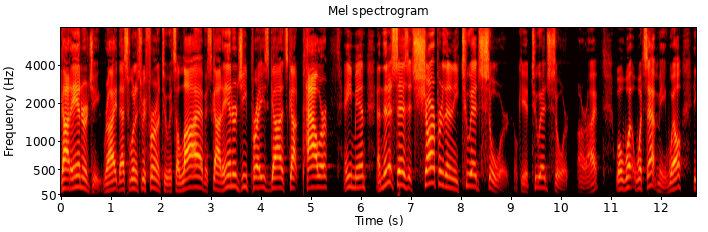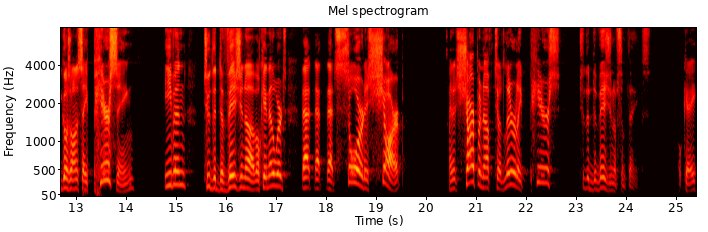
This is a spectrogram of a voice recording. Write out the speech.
got energy, right? That's what it's referring to. It's alive, it's got energy, praise God, it's got power, amen. And then it says it's sharper than any two edged sword, okay? A two edged sword, all right? Well, what, what's that mean? Well, he goes on to say, piercing even to the division of, okay, in other words, that, that, that sword is sharp and it's sharp enough to literally pierce to the division of some things. Okay?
